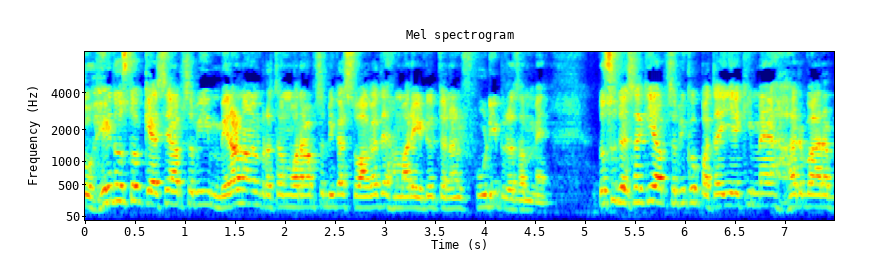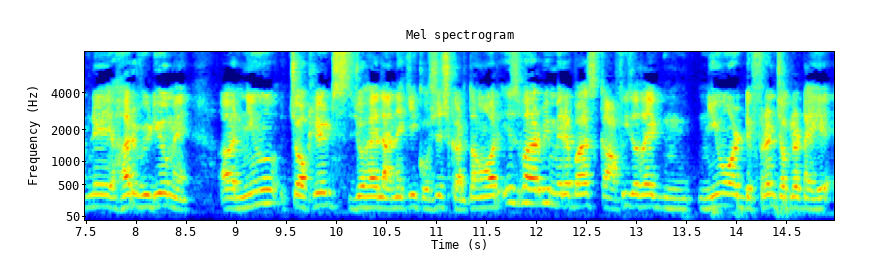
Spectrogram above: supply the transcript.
तो हे दोस्तों, कैसे आप सभी? मेरा नाम है प्रथम और आप सभी का स्वागत है हमारे यूट्यूब चैनल फूडी प्रथम में। दोस्तों, जैसा कि आप सभी को पता ही है कि मैं हर बार अपने, हर वीडियो में न्यू चॉकलेट्स जो है लाने की कोशिश करता हूँ, और इस बार भी मेरे पास काफ़ी ज़्यादा एक न्यू और डिफरेंट चॉकलेट आई है,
